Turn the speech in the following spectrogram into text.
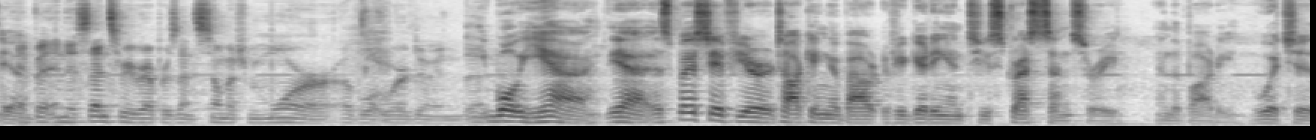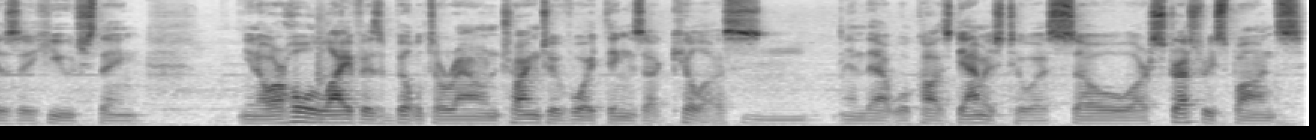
Yeah. And, but and the sensory represents so much more of what we're doing. than- Well, yeah, yeah. Especially if you're talking about if you're getting into stress sensory in the body, which is a huge thing. You know, our whole life is built around trying to avoid things that kill us mm. And that will cause damage to us. So our stress response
